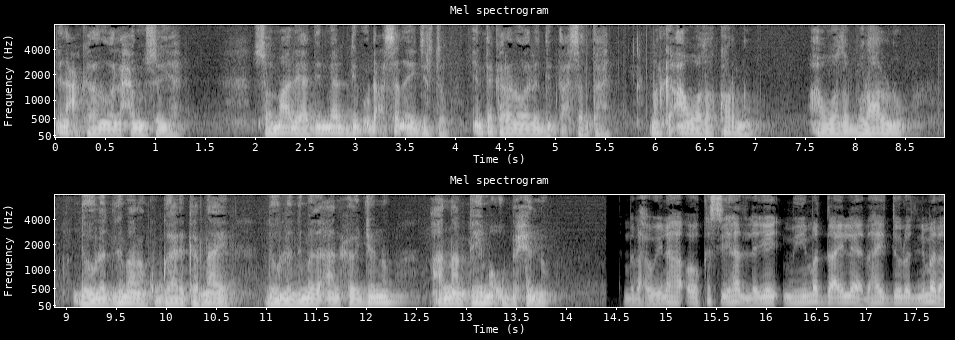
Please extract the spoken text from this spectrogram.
dhinac kalena waa la xanuunsan yahay. Soomaaliya haddii meel dib u dhacsan ay jirto inta kalena waa la dib dhacsan tahay. Marka aan wada korno aan wada bulaalno dowladnimadan ku gaari karnaaye dowladnimada aan xoojino aanaan qiimo u bixinno madaxweynaha oo ka sii hadlayey muhiimadda ay leedahay dowladnimada.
